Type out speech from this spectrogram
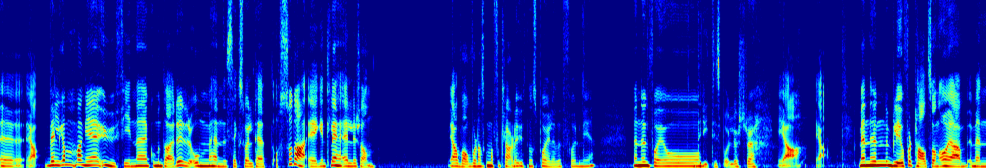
Uh, ja, veldig mange ufine kommentarer om hennes seksualitet også, da, egentlig. Eller sånn Ja, hva, hvordan skal man forklare det uten å spoile det for mye? Men hun får jo Drit i spoilers, tror jeg. ja, ja. Men hun blir jo fortalt sånn 'Å ja, men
